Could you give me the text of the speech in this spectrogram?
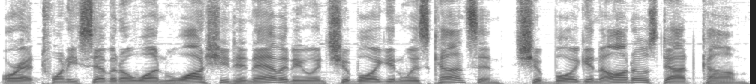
or at 2701 Washington Avenue in Sheboygan, Wisconsin. SheboyganAutos.com.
